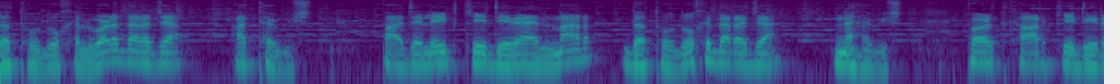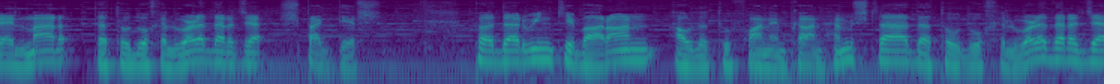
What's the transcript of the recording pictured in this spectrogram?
د تودوخې لوړه درجه 28 په اډلیډ کې ډیری لمر د تودوخې درجه 9 پرت کار کې ډیری لمر د تودوخې لوړه درجه 14 په داروین کې باران او د طوفان امکان هم شته د تودوخې لوړه درجه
